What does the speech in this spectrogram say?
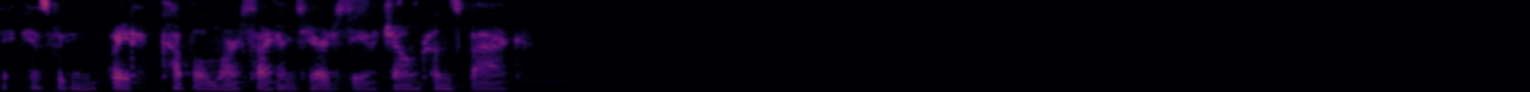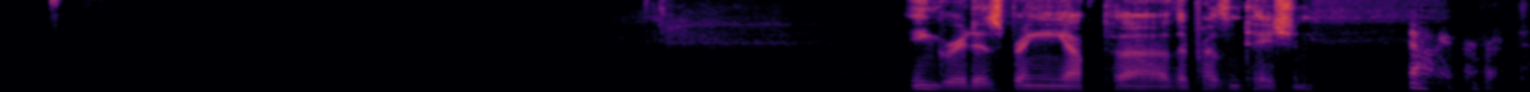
I guess we can wait a couple more seconds here to see if Joan comes back. Ingrid is bringing up uh, the presentation. Okay, perfect.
